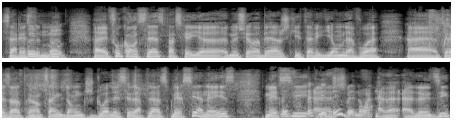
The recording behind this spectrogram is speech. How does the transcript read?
Ça reste une mode. Euh, il faut qu'on se laisse parce qu'il y a Monsieur Roberge qui est avec Guillaume Lavoie à 13h35. Donc, je dois laisser la place. Merci Anaïs. Merci à, plaisir, Benoît. à, à lundi.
